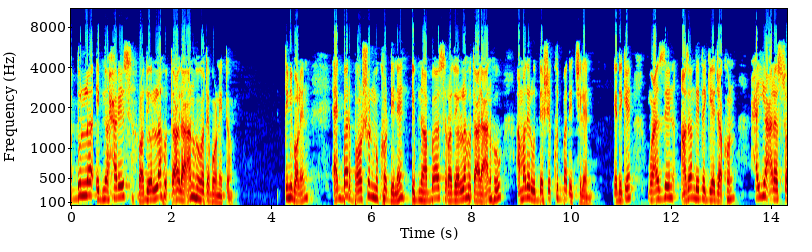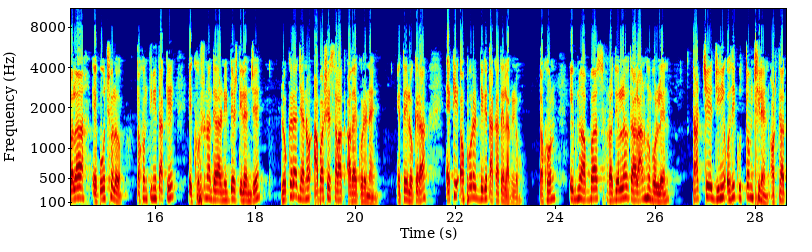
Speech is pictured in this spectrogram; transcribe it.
আবদুল্লাহ ইবনু হারিস রদিউল্লাহ তাল্লাহ আনহু হতে বর্ণিত। তিনি বলেন, একবার বর্ষণ মুখর দিনে ইবনু আব্বাস রদিউল্লাহ তাল্লাহ আনহু আমাদের উদ্দেশ্যে খুতবা দিচ্ছিলেন। এদিকে মুয়াজ্জিন আজান দিতে গিয়ে যখন হাইয়া আলাসলাহ এ পৌঁছল, তখন তিনি তাকে এ ঘোষণা দেওয়ার নির্দেশ দিলেন যে, লোকেরা যেন আবাসে সালাত আদায় করে নেয়। এতে লোকেরা একে অপরের দিকে তাকাতে লাগল। তখন ইবনু আব্বাস রদিউল্লাহ তাল আনহু বললেন তার চেয়ে যিনি অধিক উত্তম ছিলেন, অর্থাৎ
